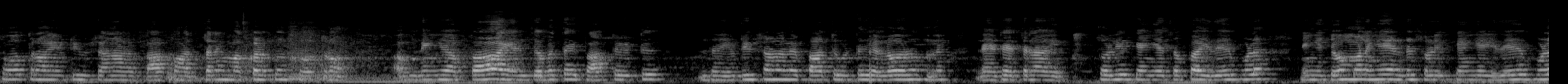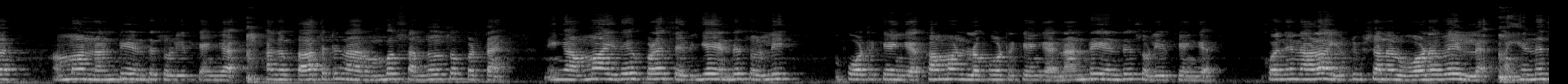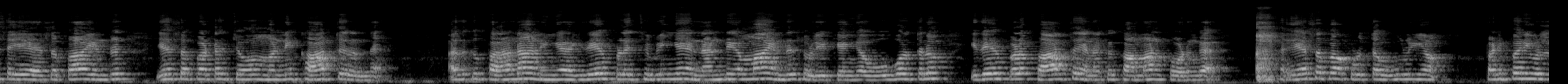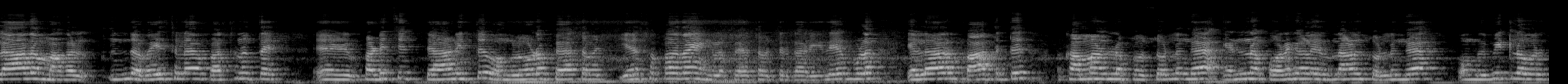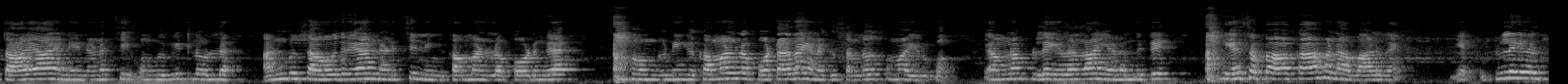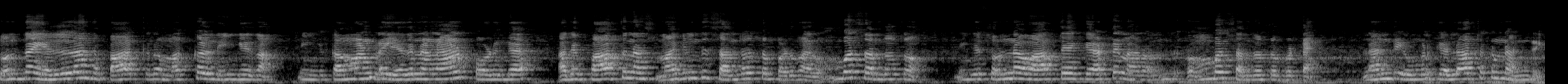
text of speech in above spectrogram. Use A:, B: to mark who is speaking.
A: சோத்திரம் யூடியூப் சேனலை பார்க்கும் அத்தனை மக்களுக்கும் சோத்திரம். அப்படிங்க அப்பா என் ஜெபத்தை பார்த்துவிட்டு இந்த யூடியூப் சேனலை பார்த்துவிட்டு எல்லோரும் நேற்று எத்தனை சொல்லியிருக்கீங்க சப்பா இதே போல் நீங்கள் ஜெபம் என்று சொல்லியிருக்கீங்க. இதே போல் அம்மா நன்றி என்று சொல்லியிருக்கீங்க. அதை பார்த்துட்டு நான் ரொம்ப சந்தோஷப்பட்டேன். நீங்கள் அம்மா இதே போல் செய்வீங்க என்று சொல்லி போட்டிருக்கீங்க. கமெண்டில் போட்டிருக்கீங்க. நன்றி என்று சொல்லியிருக்கீங்க. கொஞ்ச நாளாக யூடியூப் சேனல் ஓடவே இல்லை. என்ன செய்ய ஏசப்பா என்று ஏசப்பாட்ட ஜெபம் பண்ணி காத்திருந்தேன். அதுக்கு பலனாக நீங்கள் இதே போல் செபிங்க நன்றியம்மா என்று சொல்லியிருக்கீங்க. ஒவ்வொருத்தரும் இதே போல் பார்த்து எனக்கு கமெண்ட் போடுங்க. ஏசப்பா கொடுத்த ஊழியம் படிப்பறிவு இல்லாத மகள் இந்த வயசில் வசனத்தை படித்து தியானித்து உங்களோட பேச வச் ஏசப்பா தான் எங்களை பேச வச்சுருக்காரு. இதே போல் எல்லோரும் பார்த்துட்டு கமெண்டில் இப்போ சொல்லுங்கள் என்ன குறைகள் இருந்தாலும் சொல்லுங்கள் உங்கள் வீட்டில் ஒரு தாயாக என்னை நினச்சி உங்கள் வீட்டில் உள்ள அன்பு சகோதரியாக நினச்சி நீங்கள் கமெண்டில் போடுங்க. உங்கள் நீங்கள் கமெண்டில் போட்டால் தான் எனக்கு சந்தோஷமாக இருக்கும். ஏன்னா பிள்ளைகளெல்லாம் இழந்துட்டு ஏசப்பாவுக்காக நான் வாழுவேன். எ- பிள்ளைகள் சொந்தம் எல்லாம் இந்த பார்க்குற மக்கள் நீங்கள் தான் நீங்கள் கமெண்டில் எதுனாலும் போடுங்க. அதை பார்த்து நான் மகிழ்ந்து சந்தோஷப்படுவேன். ரொம்ப சந்தோஷம். நீங்கள் சொன்ன வார்த்தையை கேட்டு நான் வந்து ரொம்ப சந்தோஷப்பட்டேன். நன்றி. உங்களுக்கு எல்லாத்துக்கும் நன்றி.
